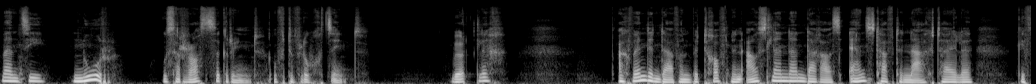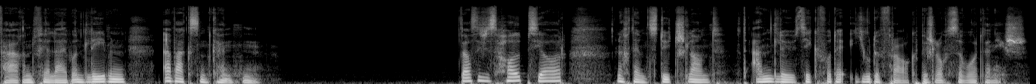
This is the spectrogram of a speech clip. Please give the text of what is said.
wenn sie nur aus Rassengründen auf der Flucht sind. Wörtlich, auch wenn den davon betroffenen Ausländern daraus ernsthafte Nachteile, Gefahren für Leib und Leben erwachsen könnten. Das ist ein halbes Jahr, nachdem in Deutschland die Endlösung der Judenfrage beschlossen worden ist.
